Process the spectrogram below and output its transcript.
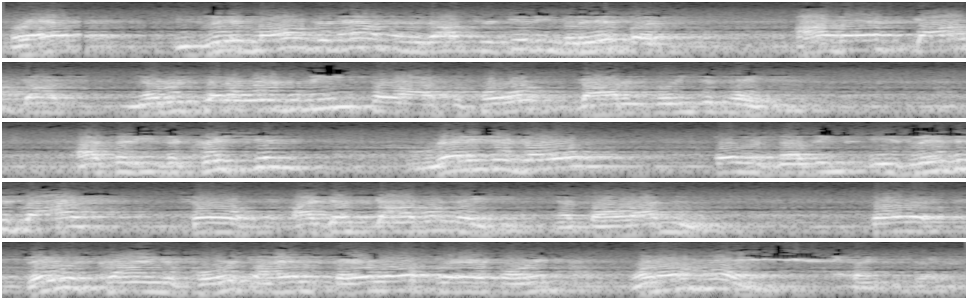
Perhaps he's lived longer now than the doctor gave him to live, but I've asked God. God never said a word to me, so I suppose God is going to take him. I said he's a Christian, ready to go, so there's nothing. He's lived his life, so I guess God will take him. That's all I knew. So they was crying, of course. I had a farewell prayer for him. Went on home. Thank you, brother.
